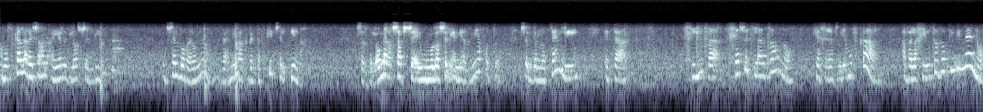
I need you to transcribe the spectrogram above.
המושכל הראשון, הילד לא שלי. הוא של בורא עולם, ואני רק בתפקיד של אימא. עכשיו, זה לא אומר עכשיו שאם הוא לא שלי אני אזניח אותו, השם גם נותן לי את החיות והחשק לעזור לו, כי אחרת הוא יהיה מופקר. אבל החיות הזאת היא ממנו.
